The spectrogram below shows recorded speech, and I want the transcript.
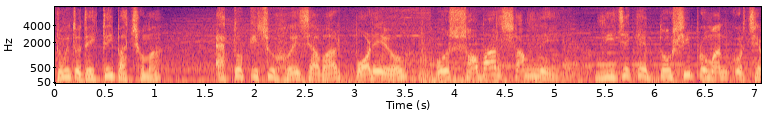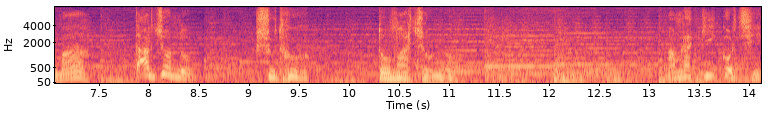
তুমি তো দেখতেই পাচ্ছ, মা এত কিছু হয়ে যাওয়ার পরেও ও সবার সামনে নিজেকে দোষী প্রমাণ করছে, মা। তার জন্য, শুধু তোমার জন্য। আমরা কি করছি?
